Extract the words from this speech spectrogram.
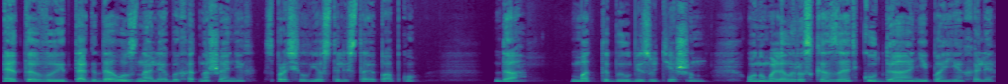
«Это вы тогда узнали об их отношениях?» — спросил Йоста, листая папку. «Да». Матте был безутешен. Он умолял рассказать, куда они поехали.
